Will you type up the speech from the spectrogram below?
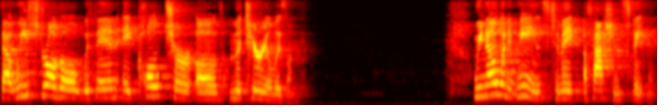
that we struggle within a culture of materialism. We know what it means to make a fashion statement,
